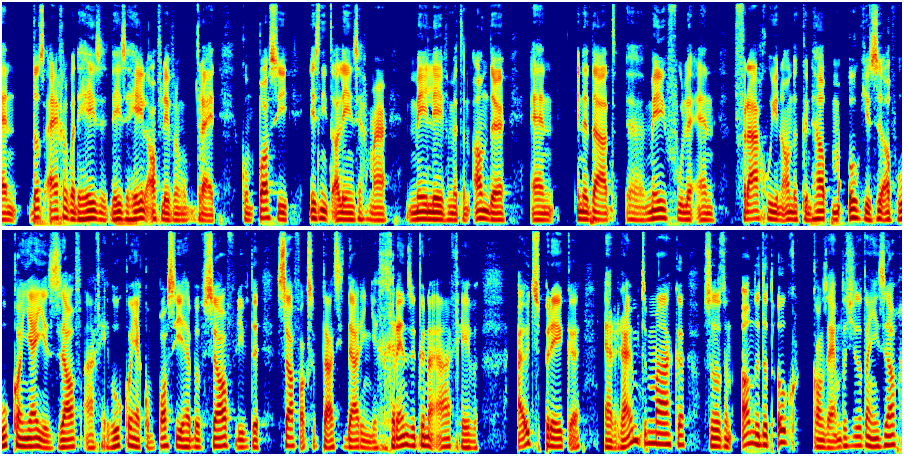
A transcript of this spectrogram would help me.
En dat is eigenlijk wat deze, deze hele aflevering op draait. Compassie is niet alleen zeg maar meeleven met een ander en inderdaad uh, meevoelen en vragen hoe je een ander kunt helpen, maar ook jezelf. Hoe kan jij jezelf aangeven? Hoe kan jij compassie hebben, zelfliefde, zelfacceptatie, daarin je grenzen kunnen aangeven, uitspreken en ruimte maken, zodat een ander dat ook kan zijn. Omdat je dat aan jezelf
